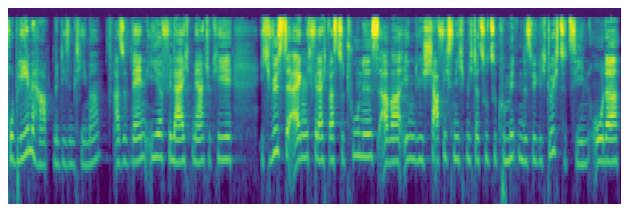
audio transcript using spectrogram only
Probleme habt mit diesem Thema, also wenn ihr vielleicht merkt, okay, ich wüsste eigentlich vielleicht, was zu tun ist, aber irgendwie schaffe ich es nicht, mich dazu zu committen, das wirklich durchzuziehen. Oder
